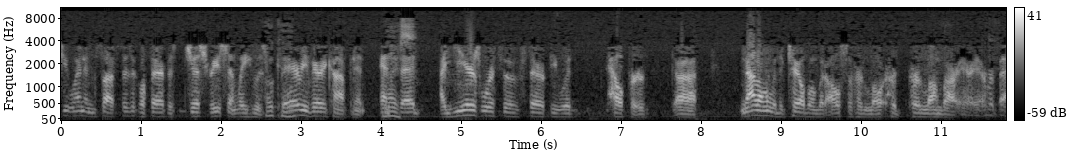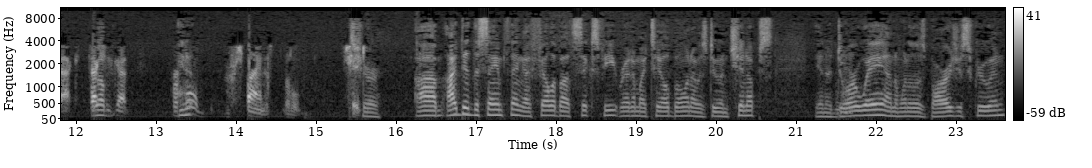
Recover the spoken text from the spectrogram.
she went and saw a physical therapist just recently who was Okay. very, very competent and Nice. said a year's worth of therapy would help her, uh, not only with the tailbone, but also her, lower, her, her lumbar area of her back. In fact, Well, she's got her you know- whole her spine is a little shaky. Sure. Um, I did the same thing. I fell about six feet right on my tailbone. I was doing chin ups in a doorway on one of those bars you screw in.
